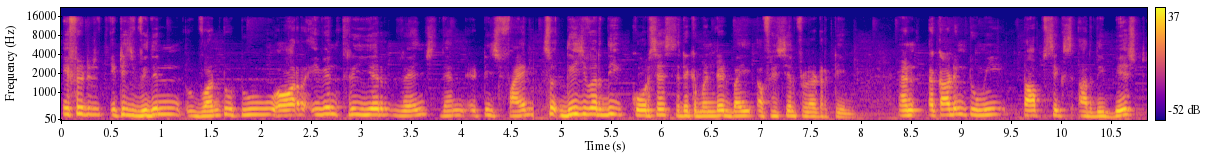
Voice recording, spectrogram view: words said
If it, it is within one to two or even three year range then it is fine. So these were the courses recommended by official flutter team. And according to me top six are the best.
